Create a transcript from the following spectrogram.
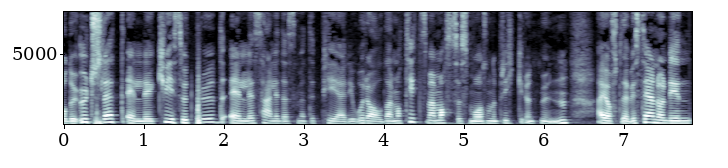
både utslett eller kviseutbrudd, eller særlig det som heter perioral dermatitt, som er masse små prikker rundt munnen, er jo ofte det vi ser når din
